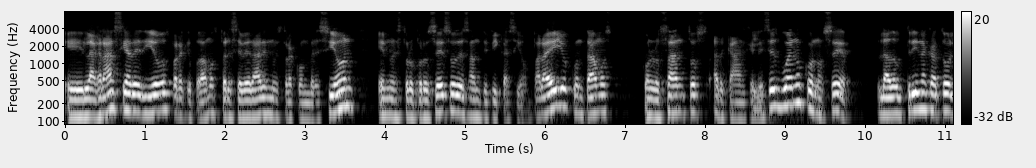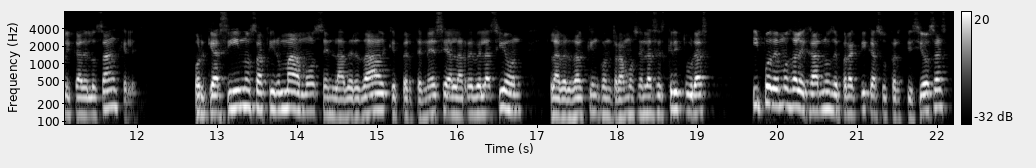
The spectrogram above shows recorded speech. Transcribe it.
eh, la gracia de Dios para que podamos perseverar en nuestra conversión, en nuestro proceso de santificación. Para ello contamos con los santos arcángeles. Es bueno conocer la doctrina católica de los ángeles, porque así nos afirmamos en la verdad que pertenece a la revelación, la verdad que encontramos en las escrituras, y podemos alejarnos de prácticas supersticiosas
